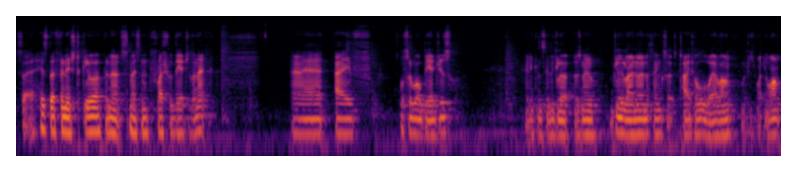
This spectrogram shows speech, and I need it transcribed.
So here's the finished glue up and now it's nice and flush with the edge of the neck. Uh, I've also rolled the edges and you can see the glue up, there's no glue line or anything so it's tight all the way along, which is what you want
